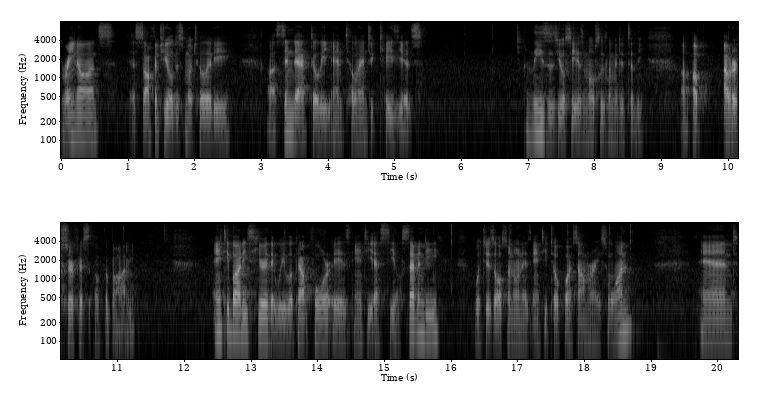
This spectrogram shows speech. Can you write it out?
Raynaud's, esophageal dysmotility, uh, syndactyly, and telangiectasias. And these, as you'll see, is mostly limited to the uh, up, outer surface of the body. Antibodies here that we look out for is anti-SCL70, which is also known as anti-topoisomerase 1, and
